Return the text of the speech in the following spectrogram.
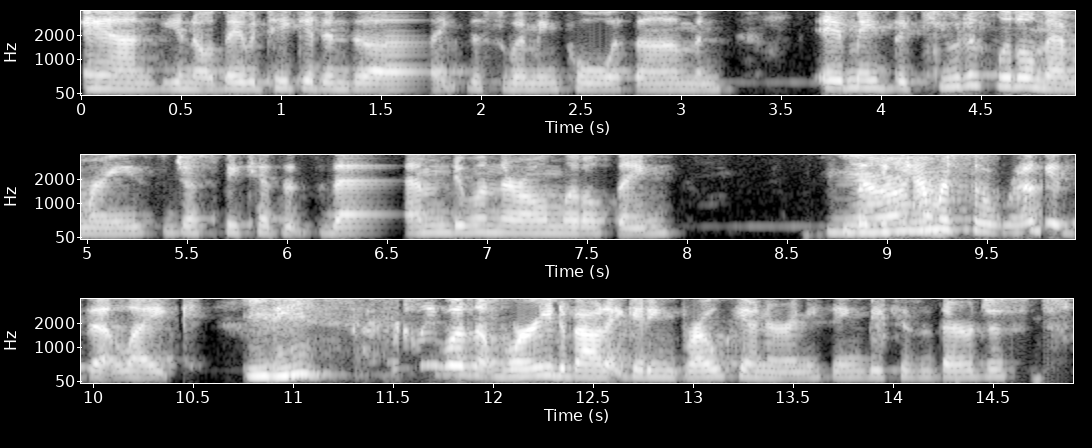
and you know they would take it into like the swimming pool with them, and it made the cutest little memories just because it's them doing their own little thing. But the camera's so rugged that like It is. I really wasn't worried about it getting broken or anything because they're just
